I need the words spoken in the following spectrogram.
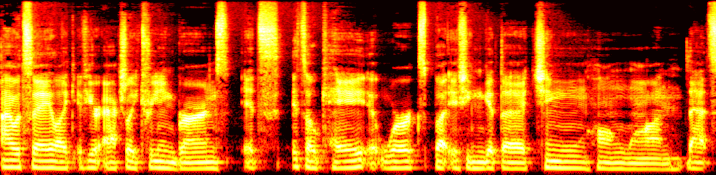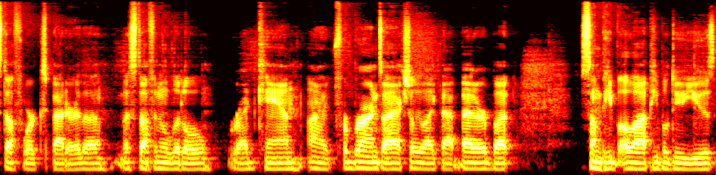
I would say like if you're actually treating burns, it's it's okay, it works, but if you can get the Qing Hong Wan, that stuff works better. The the stuff in the little red can. I, for burns, I actually like that better, but some people, a lot of people do use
